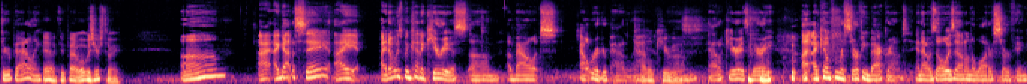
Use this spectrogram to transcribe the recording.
Through paddling. Yeah, through paddling. What was your story? Um, I, I gotta say, I I'd always been kind of curious um, about outrigger paddling. Paddle curious. Um, paddle curious, very. I, I come from a surfing background, and I was always out on the water surfing.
